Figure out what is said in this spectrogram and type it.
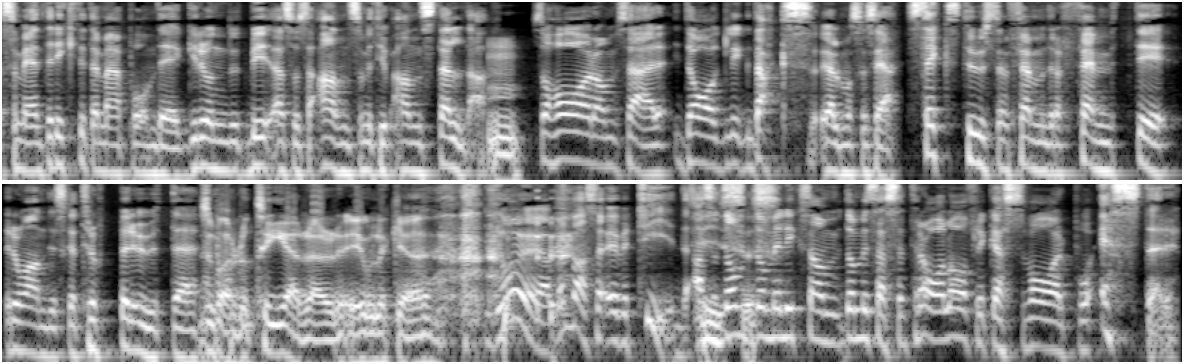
som jag inte riktigt är med på om det är grundutbildning, alltså så an, som är typ anställda, så har de så här dagligdags, eller man ska säga, 6 550 rwandiska trupper ute. Som bara roterar i olika... Ja, ja, ja, men bara så här över tid. Alltså de, de är liksom, de är så här Centralafrikas svar på ester,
